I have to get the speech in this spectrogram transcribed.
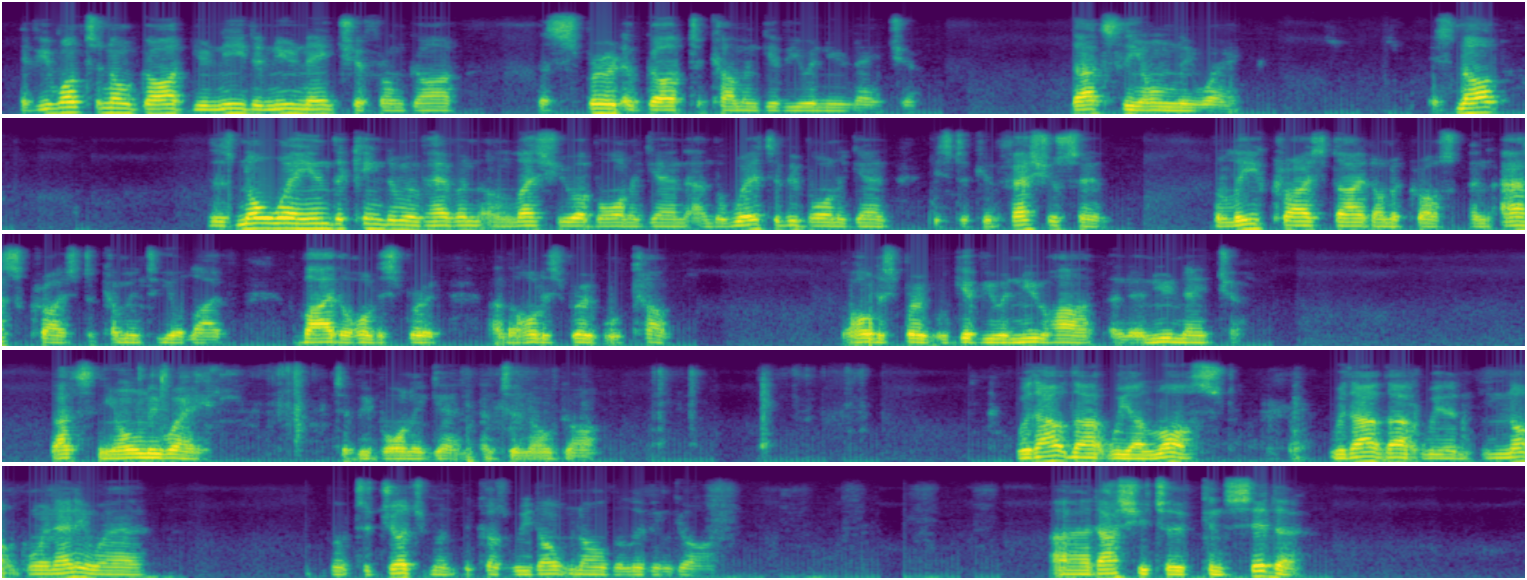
If you want to know God, you need a new nature from God, the Spirit of God to come and give you a new nature. That's the only way. It's not, there's no way in the kingdom of heaven unless you are born again, and the way to be born again is to confess your sin, believe Christ died on the cross, and ask Christ to come into your life by the Holy Spirit, and the Holy Spirit will come. The Holy Spirit will give you a new heart and a new nature. That's the only way to be born again and to know God. Without that, we are lost. Without that, we are not going anywhere but to judgment because we don't know the living God. I'd ask you to consider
